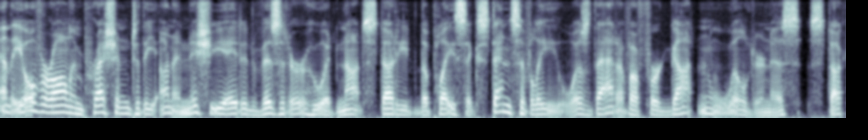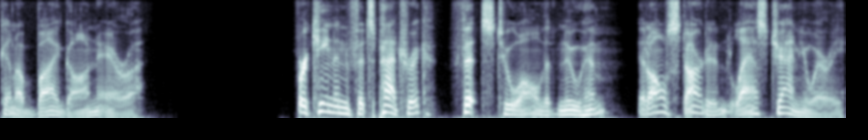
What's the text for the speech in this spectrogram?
and the overall impression to the uninitiated visitor who had not studied the place extensively was that of a forgotten wilderness stuck in a bygone era. For Keenan Fitzpatrick, Fitz to all that knew him, it all started last January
